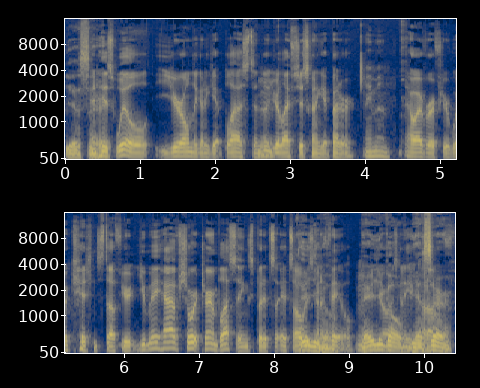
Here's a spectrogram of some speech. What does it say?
Yes, sir. and his will, you're only going to get blessed, and your life's just going to get better. Amen. However, if you're wicked and stuff, you you may have short term blessings, but it's it's always going to fail. There you You're go. Yes, cut sir. off.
